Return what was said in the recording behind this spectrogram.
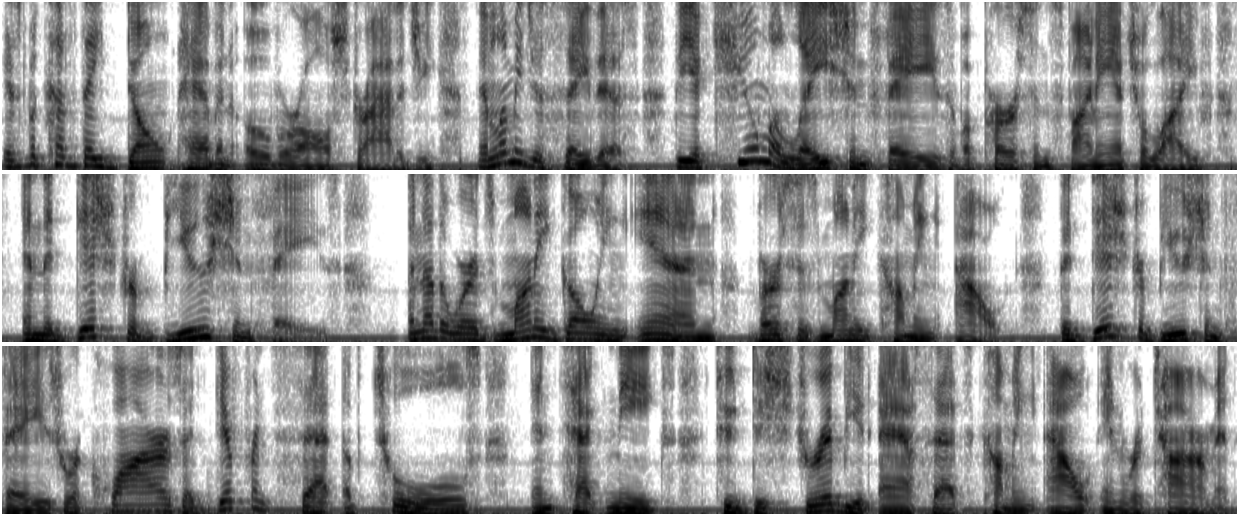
is because they don't have an overall strategy. And let me just say this, the accumulation phase of a person's financial life and the distribution phase in other words, money going in versus money coming out. The distribution phase requires a different set of tools and techniques to distribute assets coming out in retirement.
